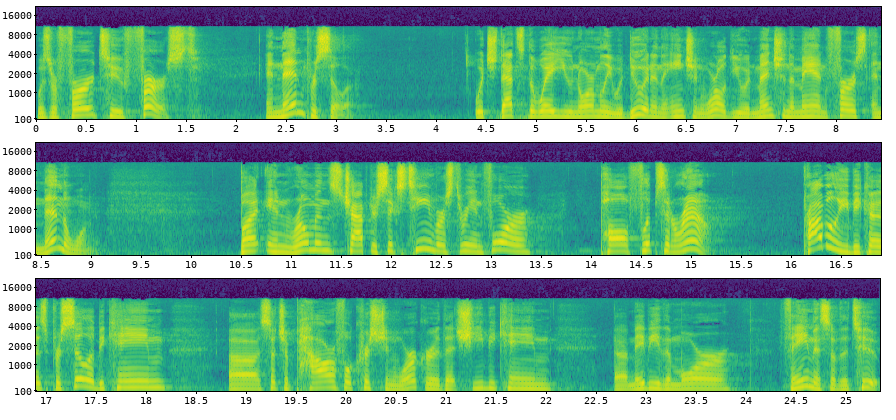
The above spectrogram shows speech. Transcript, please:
was referred to first, and then Priscilla, which that's the way you normally would do it in the ancient world. You would mention the man first and then the woman. But in Romans chapter 16, verse 3 and 4, Paul flips it around. Probably because Priscilla became uh, such a powerful Christian worker that she became uh, maybe the more famous of the two,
